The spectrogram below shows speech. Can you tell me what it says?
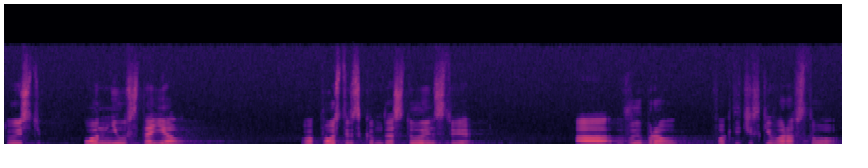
то есть он не устоял в апостольском достоинстве, а выбрал фактически воровство.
